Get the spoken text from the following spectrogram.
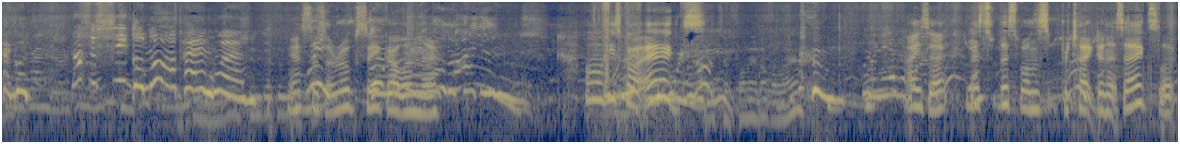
penguin. That's a seagull, not a penguin. Yes, there's a rogue seagull in there. Oh, Oh, he's got eggs. It's funny, not gonna lie. Isaac, this this one's protecting its eggs. Look,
